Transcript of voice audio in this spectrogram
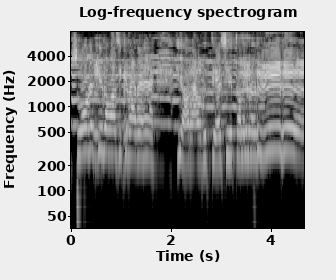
सोग की वासी करा रहे हैं। यार आदत ऐसी तले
